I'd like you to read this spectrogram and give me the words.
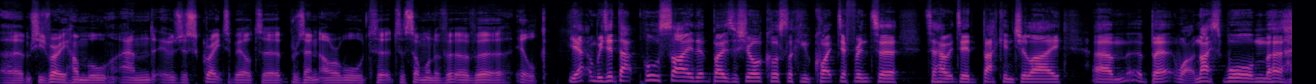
um, she's very humble, and it was just great to be able to present our award to, to someone of, of her ilk. Yeah, and we did that poolside at Beausejour, of course, looking quite different to, to how it did back in July. Um, but well, nice, warm, uh,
